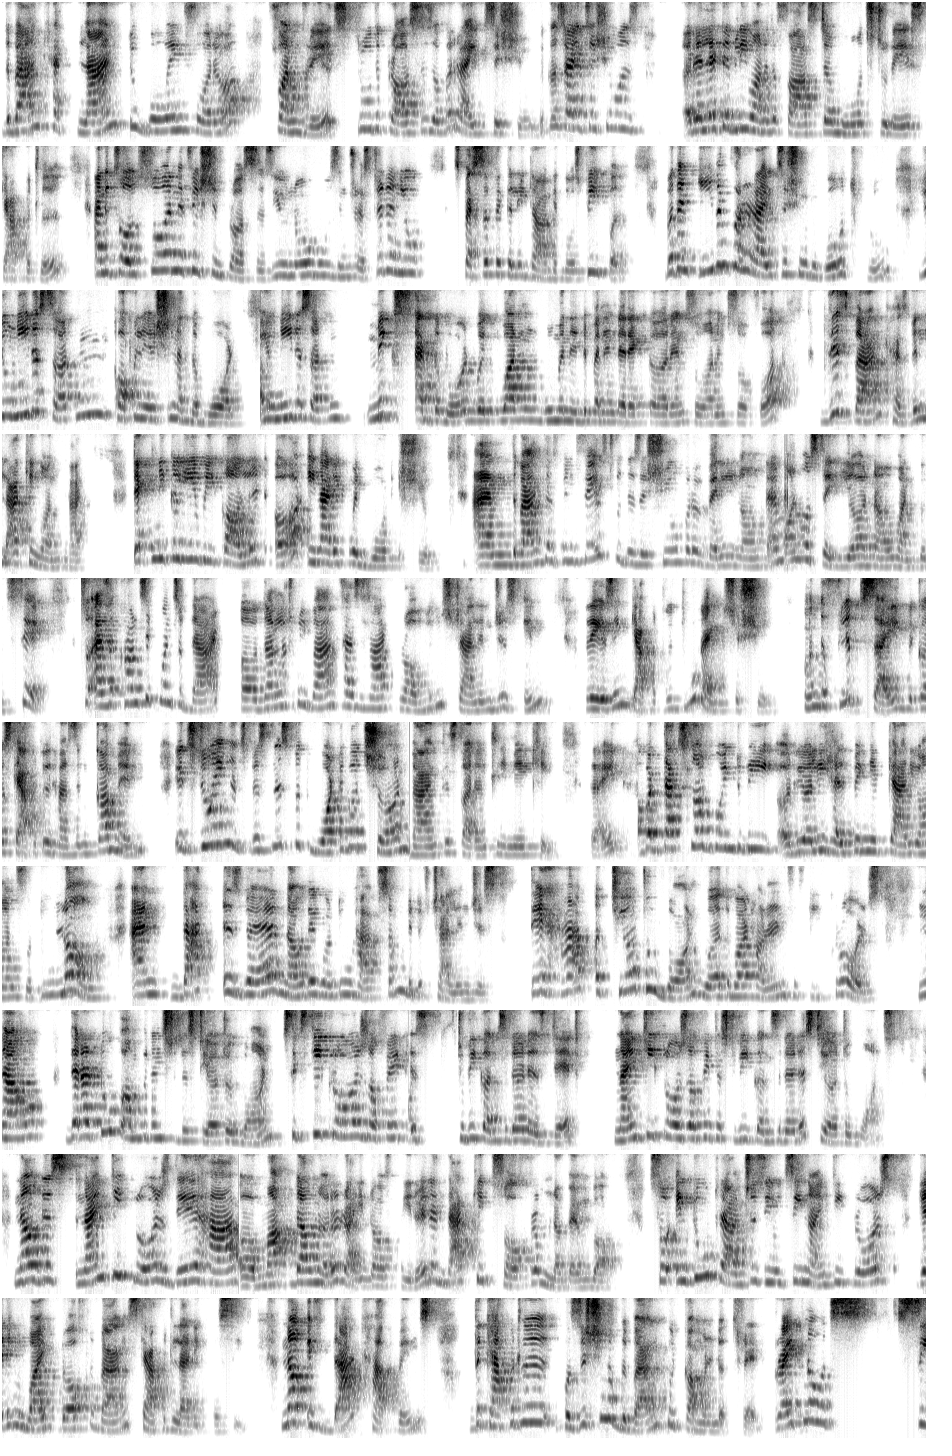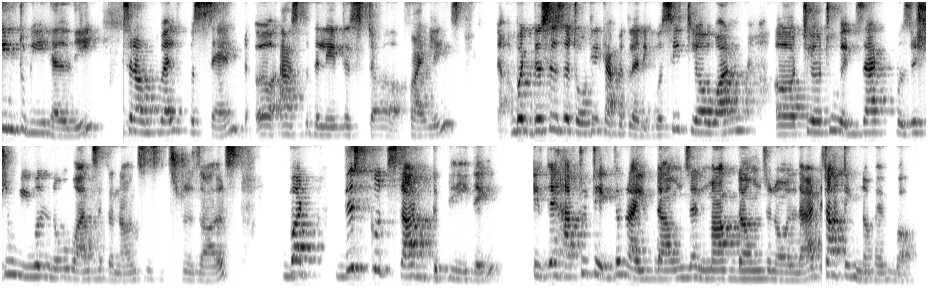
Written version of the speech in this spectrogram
the bank had planned to go in for a fundraise through the process of a rights issue because rights issue was relatively one of the faster modes to raise capital. And it's also an efficient process. You know who's interested and you specifically target those people. But then even for a rights issue to go through you need a certain population at the board. You need a certain mix at the board with one woman independent director and so on and so forth. This bank has been lacking on that Technically, we call it a inadequate board issue. And the bank has been faced with this issue for a very long time, almost a year now, one could say. So as a consequence of that, uh, Dhanlaxmi Bank has had problems, challenges in raising capital through rights issue. On the flip side, because capital hasn't come in, it's doing its business with whatever churn bank is currently making, right? But that's not going to be uh, really helping it carry on for too long. And that is where now they're going to have some bit of challenges. They have a tier two bond worth about 150 crores. Now, there are two components to this tier two bond. 60 crores of it is to be considered as debt. 90 crores of it is to be considered as tier two bonds. Now, this 90 crores, they have a markdown or a write-off period, and that kicks off from November. So in two tranches, you'll see 90 crores getting wiped off the bank's capital adequacy. Now, if that happens, the capital position of the bank could come under threat. Right now, it's seem to be healthy. It's around 12% uh, as per the latest uh, filings but this is the total capital adequacy. Tier one, uh, tier two exact position, we will know once it announces its results. But this could start depleting if they have to take the write downs and markdowns and all that starting November.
